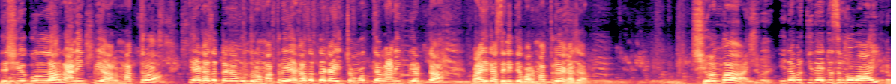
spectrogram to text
দেশীয় গুল্লা রানিং পিয়ার মাত্র এক হাজার টাকা বন্ধুরা, মাত্র এক হাজার টাকা। এই চমৎকার রানিং পিয়ারটা বাইরের কাছে নিতে পারেন মাত্র এক হাজার। শিবক ভাই? এটা আবার কি দাইতেছেন গো ভাই? এটা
